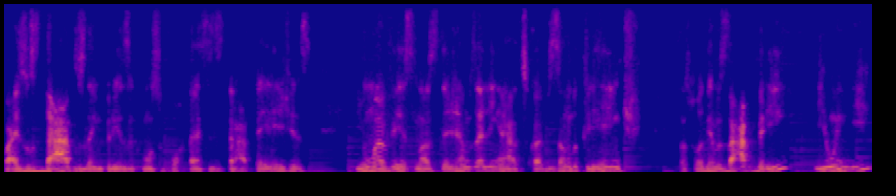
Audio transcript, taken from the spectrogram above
quais os dados da empresa que vão suportar essas estratégias. E uma vez que nós estejamos alinhados com a visão do cliente, nós podemos abrir e unir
